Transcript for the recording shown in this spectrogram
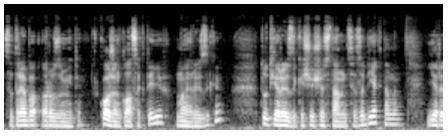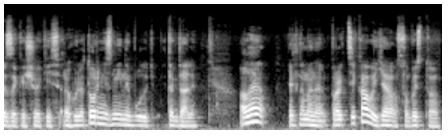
Це треба розуміти. Кожен клас активів має ризики. Тут є ризики, що щось станеться з об'єктами, є ризики, що якісь регуляторні зміни будуть і так далі. Але, як на мене, проект цікавий, я особисто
